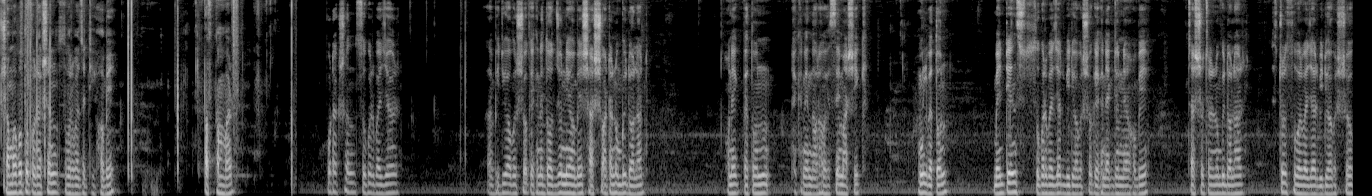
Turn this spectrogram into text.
সম্ভবত প্রোডাকশন সুপারভাইজারটি হবে। পাঁচ নাম্বার প্রোডাকশন সুপারভাইজার ভিডিও আবশ্যক এখানে দশজন নেওয়া হবে, সাতশো আটানব্বই ডলার। অনেক বেতন এখানে ধরা হয়েছে মাসিক মূল বেতন। মেনটেন্স সুপারভাইজার ভিডিও আবশ্যক, এখানে একজন নেওয়া হবে। চারশো চুরানব্বই ডলার স্টোর সুপারভাইজার ভিডিও আবশ্যক,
